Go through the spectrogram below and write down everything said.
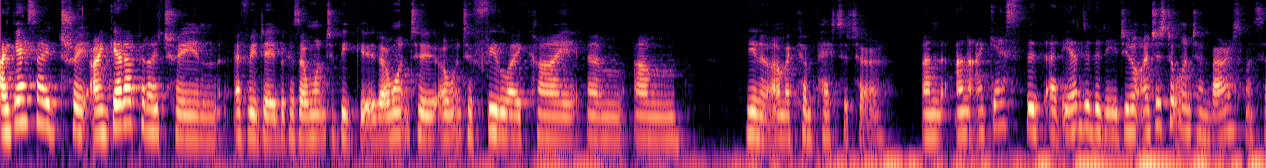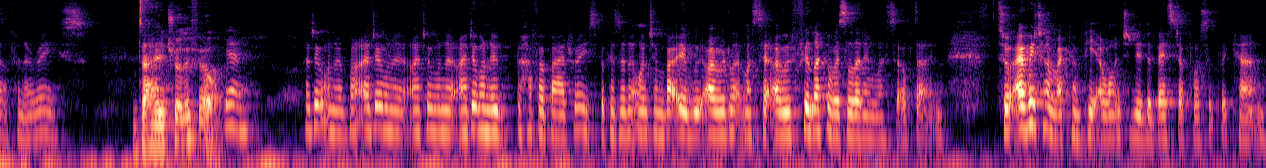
I guess I train. I get up and I train every day because I want to be good. I want to. I want to feel like I am. Um, you know, I'm a competitor. And and I guess that at the end of the day, do you know, I just don't want to embarrass myself in a race. Is that how you truly feel? Yeah. I don't want to. I don't want to. I don't want to. I don't want to have a bad race because I don't want to. embar- I would let myself. I would feel like I was letting myself down. So every time I compete, I want to do the best I possibly can.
